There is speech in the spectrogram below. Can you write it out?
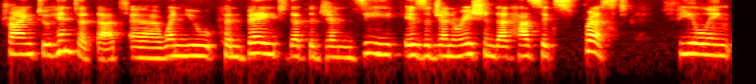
trying to hint at that uh, when you conveyed that the Gen Z is a generation that has expressed feeling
